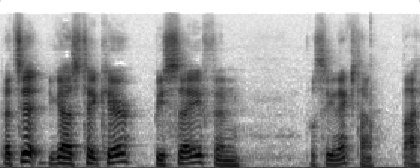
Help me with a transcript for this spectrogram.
that's it. You guys take care, be safe, and we'll see you next time. Bye.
